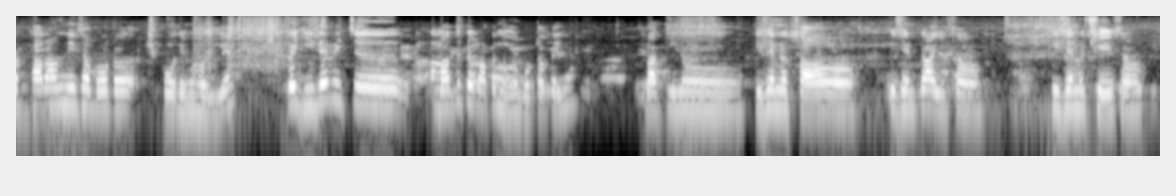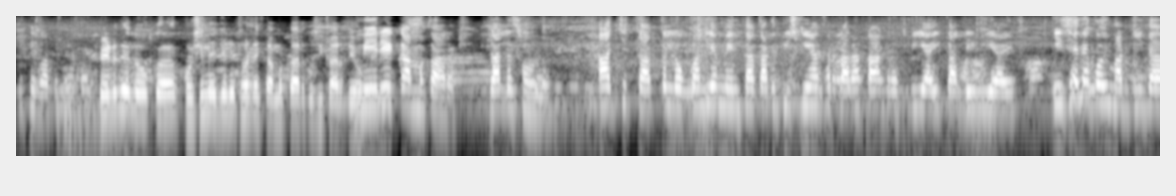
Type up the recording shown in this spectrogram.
18 1900 ਵੋਟ ਪੋਲਿੰਗ ਹੋਈ ਹੈ ਤੇ ਜਿਹਦੇ ਵਿੱਚ ਵੱਧ ਤੋਂ ਵੱਧ ਮੈਨੂੰ ਵੋਟਾਂ ਪਈਆਂ। ਬਾਕੀ ਨੂੰ ਕਿਸੇ ਨੂੰ 100 ਕਿਸੇ ਨੂੰ 250 ਕਿਸੇ ਨੂੰ 600 ਕਿਤੇ ਵੱਧ ਮਿਲਦਾ ਪਿੰਡ ਦੇ ਲੋਕ ਖੁਸ਼ ਨੇ ਜਿਹੜੇ ਤੁਹਾਡੇ ਕੰਮਕਾਰ ਤੁਸੀਂ ਕਰਦੇ ਹੋ? ਮੇਰੇ ਕੰਮ ਕਰ ਗੱਲ ਸੁਣ ਲਓ। ਅੱਜ ਤੱਕ ਲੋਕਾਂ ਦੀਆਂ ਮਿਹਨਤਾਂ ਕਰ ਪਿਛਲੀਆਂ ਸਰਕਾਰਾਂ ਕਾਂਗਰਸ ਵੀ ਆਈ ਕਾਲੀ ਵੀ ਆਏ। ਕਿਸੇ ਨੇ ਕੋਈ ਮਰਜ਼ੀ ਦਾ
